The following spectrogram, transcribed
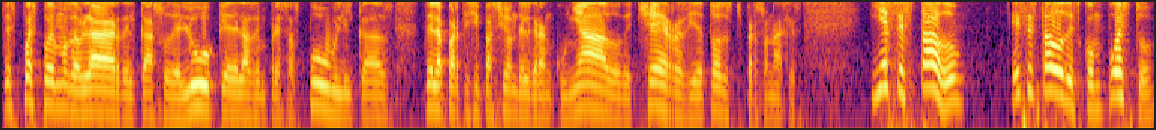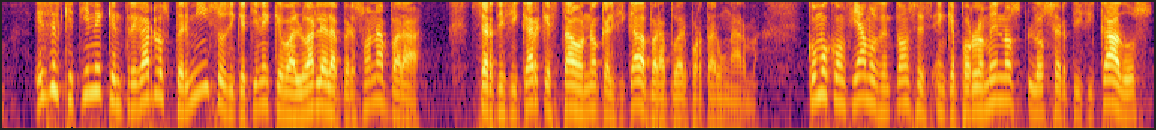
Después podemos hablar del caso de Luque, de las empresas públicas, de la participación del gran cuñado, de Cherres y de todos estos personajes. Y ese estado, ese estado descompuesto, es el que tiene que entregar los permisos y que tiene que evaluarle a la persona para certificar que está o no calificada para poder portar un arma. ¿Cómo confiamos entonces en que por lo menos los certificados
